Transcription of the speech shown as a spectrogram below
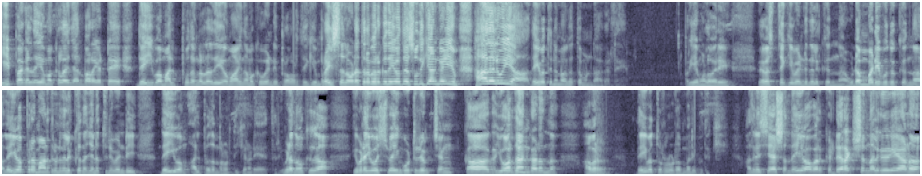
ഈ പകൽ ദൈവമക്കളെ ഞാൻ പറയട്ടെ ദൈവം അത്ഭുതങ്ങളുടെ ദൈവമായി നമുക്ക് വേണ്ടി പ്രവർത്തിക്കും. പ്രൈസ്തലോട് എത്ര പേർക്ക് ദൈവത്തെ സ്തുതിക്കാൻ കഴിയും? ഹാലലൂയ ദൈവത്തിന്റെ മഹത്വം ഉണ്ടാകട്ടെ. പ്രിയമുള്ളവരെ വ്യവസ്ഥയ്ക്ക് വേണ്ടി നിൽക്കുന്ന ഉടമ്പടി പുതുക്കുന്ന ദൈവപ്രമാണത്തിന് വേണ്ടി നിൽക്കുന്ന ജനത്തിനു വേണ്ടി ദൈവം അത്ഭുതം പ്രവർത്തിക്കാനിടയായി ഇവിടെ നോക്കുക ഇവിടെ യോശുവയും കൂട്ടരും ചെങ് യോർധാൻ കടന്ന് അവർ ദൈവത്തോടുള്ള ഉടമ്പടി പുതുക്കി. അതിനുശേഷം ദൈവം അവർക്ക് ഡയറക്ഷൻ നൽകുകയാണ്.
